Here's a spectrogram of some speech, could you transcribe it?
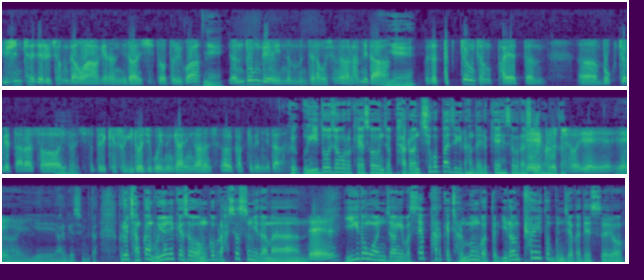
유신 체제를 정당화하게 하는 이런 시도들과 예. 연동되어 있는 문제라고 생각을 합니다. 예. 그래서 특정 정파의 어떤 어 목적에 따라서 음. 이런 시도들이 계속 이루어지고 있는 게 아닌가 하는 생각을 갖게 됩니다. 그 의도적으로 계속 이제 발언 치고 빠지기를 한다 이렇게 해석을 예, 하시는 예, 겁니까? 그렇죠. 예, 예, 예. 아, 예. 예, 알겠습니다. 그리고 잠깐 의원님께서 언급을 하셨습니다만 네. 이기동 원장이 뭐 새파랗게 젊은 것들 이런 표현이 또 문제가 됐어요.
